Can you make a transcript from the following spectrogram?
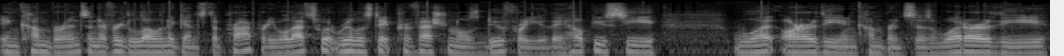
encumbrance and every loan against the property. Well, that's what real estate professionals do for you. They help you see what are the encumbrances, what are the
